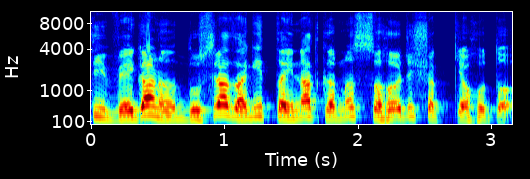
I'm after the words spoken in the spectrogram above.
ती वेगानं दुसऱ्या जागी तैनात करणं सहज शक्य होतं.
